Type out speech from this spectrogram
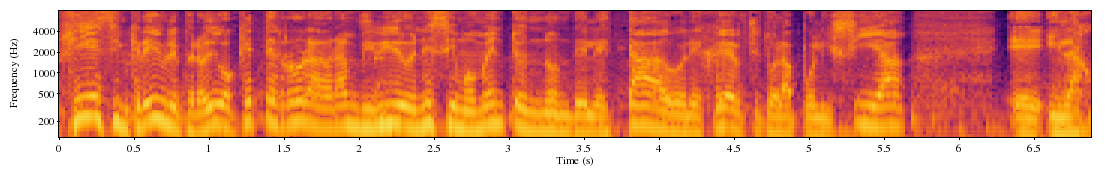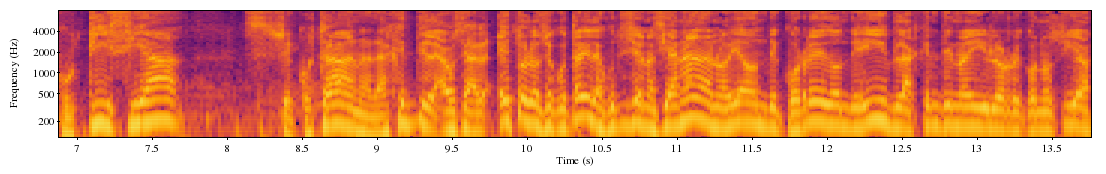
Sí, es increíble, pero digo, ¿qué terror habrán vivido en ese momento en donde el Estado, el ejército, la policía eh, y la justicia secuestraban a la gente? O sea, esto lo secuestraban y la justicia no hacía nada, no había dónde correr, dónde ir, la gente nadie lo reconocía.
